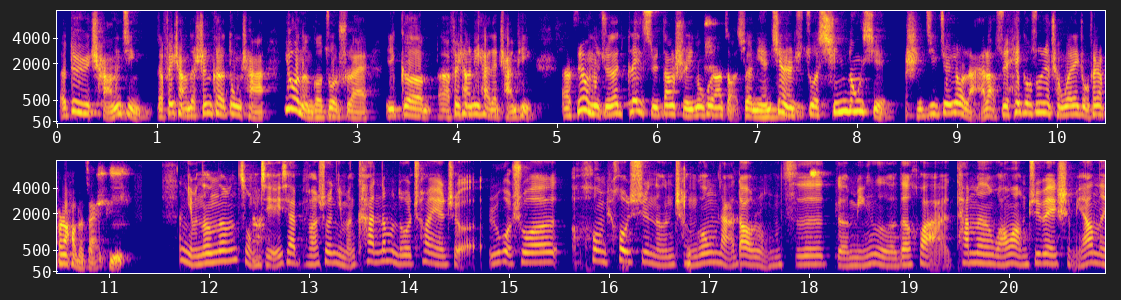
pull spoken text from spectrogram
呃对于场景的非常的深刻的洞察，又能够做出来一个呃非常厉害的产品。呃，所以我们觉得类似于当时移动互联网早期的年轻人去做新东西，时机就又来了。所以黑客松就成为了一种非常非常好的载体。你们能不能总结一下？比方说，你们看那么多创业者，如果说后后续能成功拿到融资的名额的话，他们往往具备什么样的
